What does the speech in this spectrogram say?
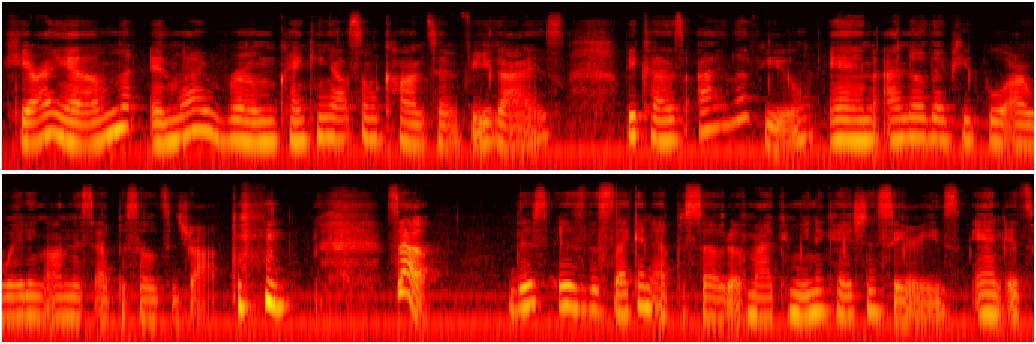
here I am in my room cranking out some content for you guys because I love you and I know that people are waiting on this episode to drop. so, this is the second episode of my communication series and it's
